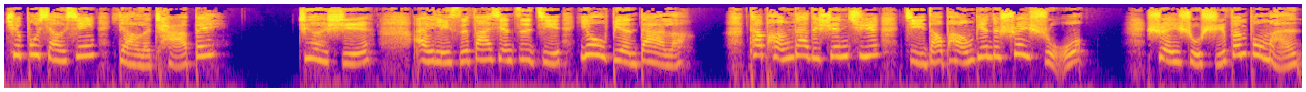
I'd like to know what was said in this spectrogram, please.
却不小心咬了茶杯。这时，爱丽丝发现自己又变大了，她庞大的身躯挤到旁边的睡鼠，睡鼠十分不满，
